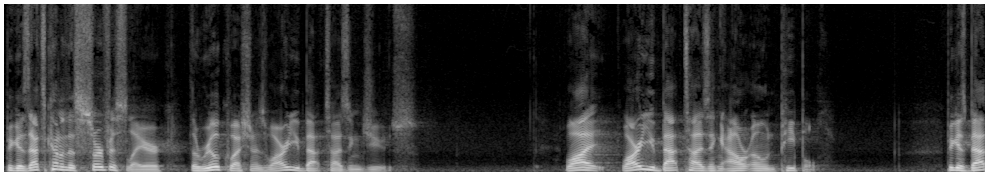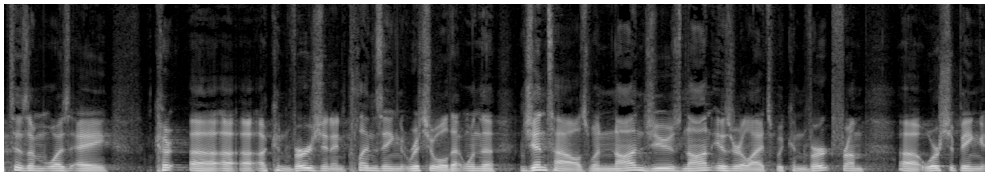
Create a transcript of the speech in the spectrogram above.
Because that's kind of the surface layer. The real question is why are you baptizing Jews? Why, why are you baptizing our own people? Because baptism was a, uh, a, a, conversion and cleansing ritual that when the Gentiles, when non Jews, non Israelites would convert from uh, worshiping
